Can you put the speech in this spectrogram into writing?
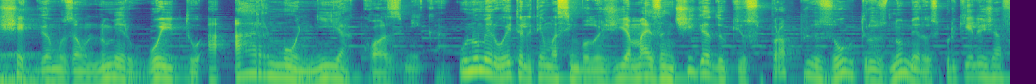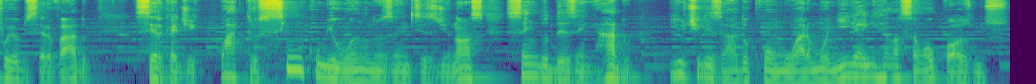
chegamos ao número 8, a harmonia cósmica. O número 8 ele tem uma simbologia mais antiga do que os próprios outros números, porque ele já foi observado cerca de 4, 5 mil anos antes de nós, sendo desenhado e utilizado como harmonia em relação ao cosmos.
